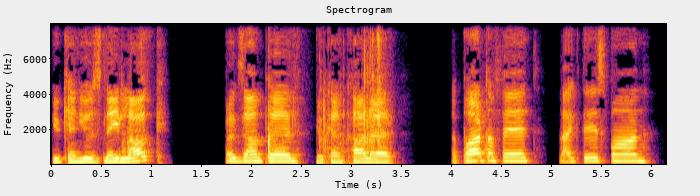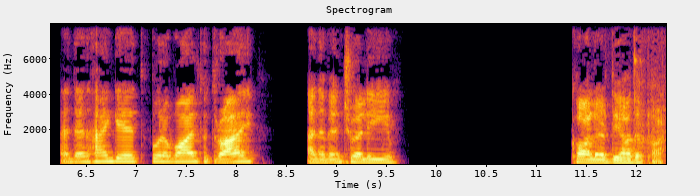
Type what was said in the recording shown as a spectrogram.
you can use nail lock. For example, you can color a part of it like this one and then hang it for a while to dry and eventually color the other part.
